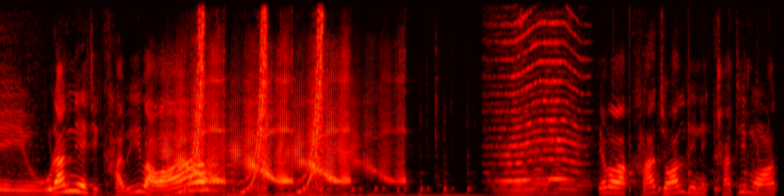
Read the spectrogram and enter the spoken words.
এই উড়ান নিয়েছি, খাবি বাবা? এ বাবা, খা জল দিনি, খাঁটি মদ।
